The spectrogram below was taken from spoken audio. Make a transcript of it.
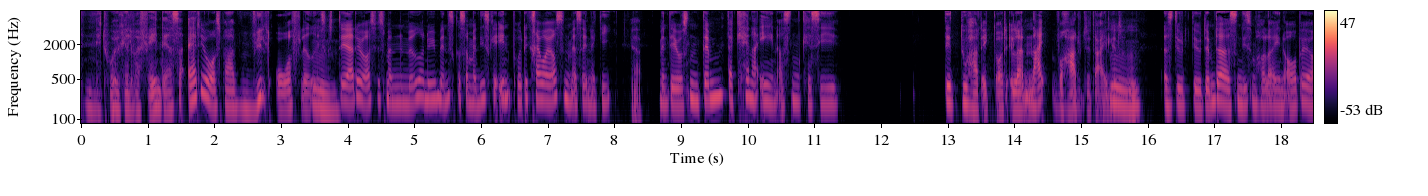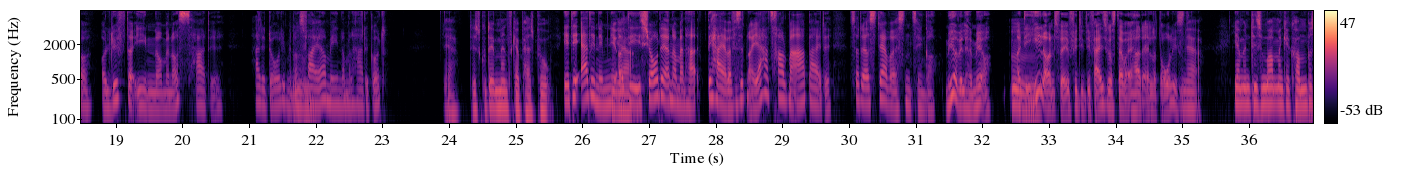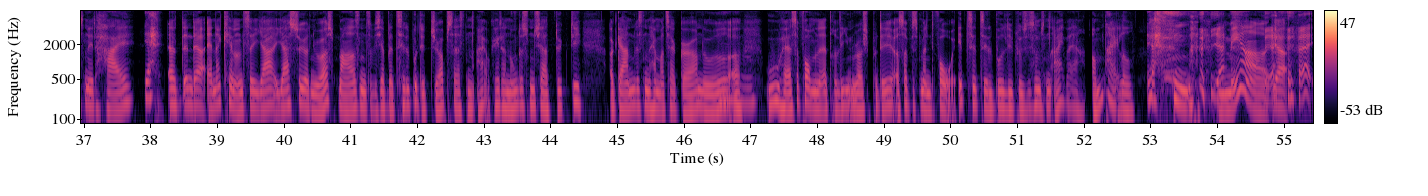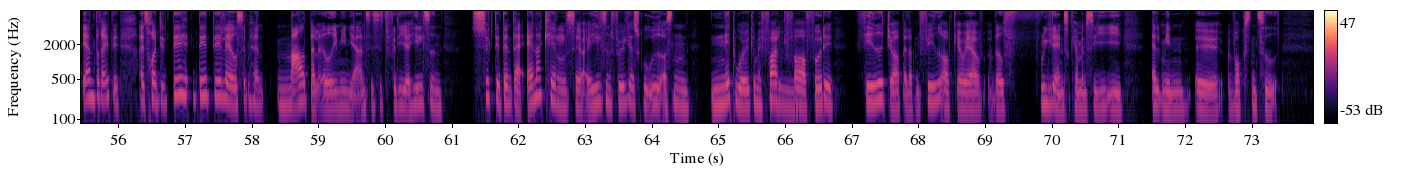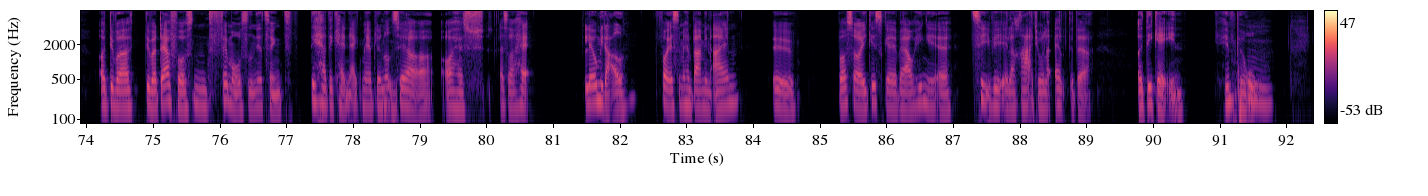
network, eller hvad fanden det er, så er det jo også bare vildt overfladisk. Mm. Det er det jo også, hvis man møder nye mennesker, som man lige skal ind på. Det kræver jo også en masse energi. Ja. Men det er jo sådan dem, der kender en, og sådan kan sige, det, du har det ikke godt, eller nej, hvor har du det dejligt. Mm. Altså, det, er jo, det er jo dem, der sådan ligesom holder en oppe og, og løfter en, når man også har det, har det dårligt, men også Mm. fejrer med en, når man har det godt. Ja, det er sgu dem, man skal passe på. Ja, det er det nemlig, ja. Ja. og det er sjovt, det er, når man har, det har jeg i hvert fald set, når jeg har travlt med arbejde, så er det også der, hvor jeg sådan tænker, mere vil have mere. Mm. Og det er helt åndssvagt, fordi det er faktisk også der, hvor jeg har det aller dårligst. Ja. Jamen, det er som om, man kan komme på sådan et high. Ja. Og den der anerkendelse, jeg, jeg søger den jo også meget, sådan, så hvis jeg bliver tilbudt et job, så er jeg sådan, ej, okay, der er nogen, der synes, jeg er dygtig, og gerne vil sådan have mig til at gøre noget, mm. og uha, så får man et adrenalin rush på det, og så hvis man får et til tilbud lige pludselig, som sådan, ej, hvad er jeg ompejlet? Ja. Sådan, Ja. mere, ja. ja, ja jamen, det er rigtigt. Og jeg tror, det, det, det, det lavede simpelthen meget ballade i min hjerne til sidst, fordi jeg hele tiden søgte den der anerkendelse, og jeg hele tiden følte, at jeg skulle ud og sådan netværke med folk mm. for at få det fede job, eller den fede opgave. Jeg har været freelance, kan man sige, i al min øh, voksentid. Og det var, det var derfor sådan fem år siden, jeg tænkte, det her, det kan jeg ikke, men jeg bliver nødt til at, at have, altså have, lave mit eget, for jeg simpelthen bare min egen øh, boss, og ikke skal være afhængig af tv eller radio eller alt det der. Og det gav en kæmpe ro. Mm.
